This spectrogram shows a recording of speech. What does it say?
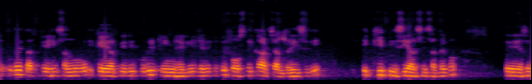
ਉਹਦੇ ਕਰਕੇ ਹੀ ਸਾਨੂੰ ਇੱਕ ਏਆਰਪੀ ਦੀ ਪੂਰੀ ਟੀਮ ਹੈਗੀ, ਜਿਹੜੀ ਕਿਉਂਕਿ ਫੋਰਸ ਦੀ ਘਾਟ ਚੱਲ ਰਹੀ ਸੀਗੀ, ਇੱਕ ਹੀ ਪੀਸੀਆਰ ਸੀ ਸਾਡੇ ਕੋਲ, ਤੇ ਅਸੀਂ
